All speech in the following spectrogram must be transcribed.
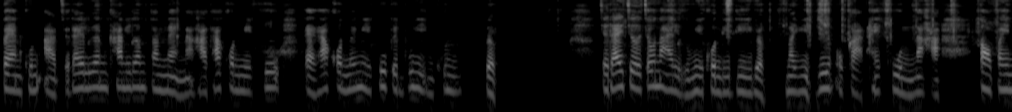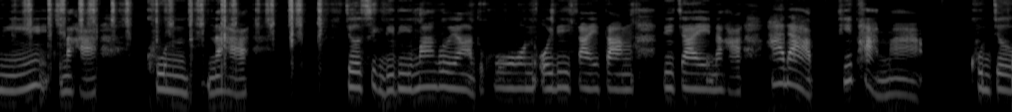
แฟนคุณอาจจะได้เลื่อนขั้นเลื่อนตำแหน่งนะคะ ถ้าคนมีคู่ แต่ถ้าคนไม่มีคู่เป็นผู้หญิงคุณแบบ จะได้เจอเจ้านายหรือมีคนดีๆ แบบมาหยิบยื่นโอกาสให้คุณนะคะ ต่อไปนี้นะคะ คุณนะคะ เจอสิ่งดีๆ มากเลยอะทุกคน โอ้ยดีใจจังดีใจนะคะห้าดาบที่ผ่านมาคุณเจอ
